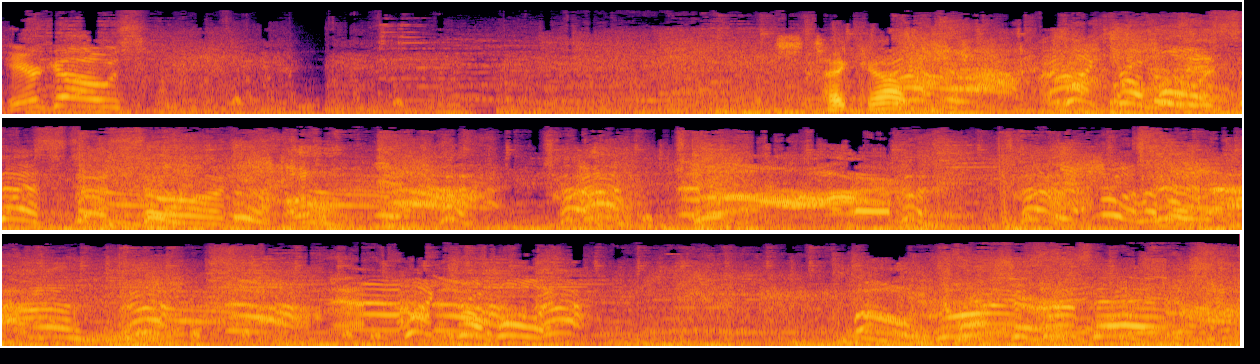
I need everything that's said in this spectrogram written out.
Here goes! Let's take out. Trouble disaster oh, sword! Electro bullet! Boom! Crusher's edge!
